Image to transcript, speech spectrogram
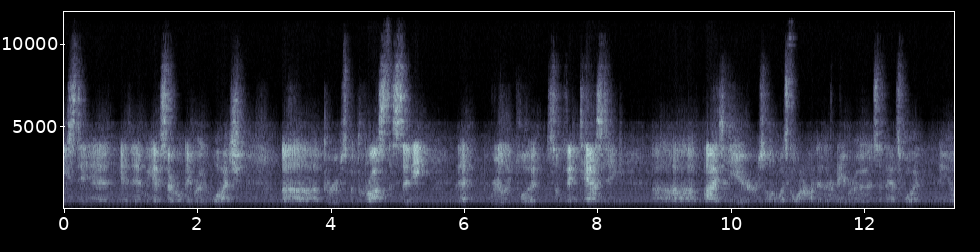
East End, and then we have several neighborhood watch, uh, groups across the city that really put some fantastic, uh, eyes and ears on what's going on in their neighborhoods, and that's what, you know,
